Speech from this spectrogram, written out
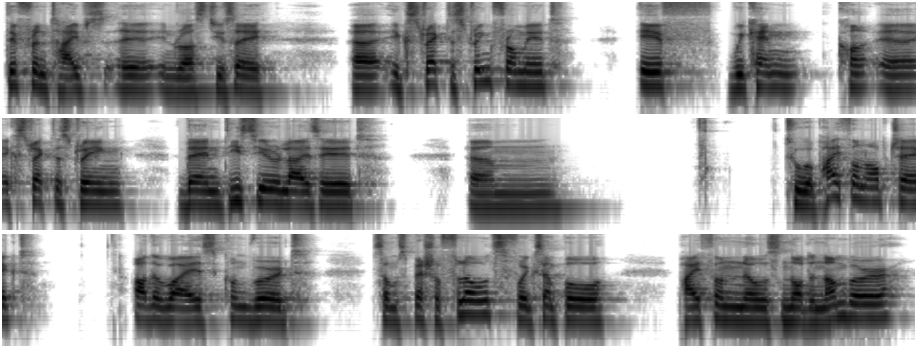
different types uh, in Rust. You say, uh, extract a string from it. If we can uh, extract a string, then deserialize it. Um, to a Python object, otherwise convert some special floats. For example, Python knows not a number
